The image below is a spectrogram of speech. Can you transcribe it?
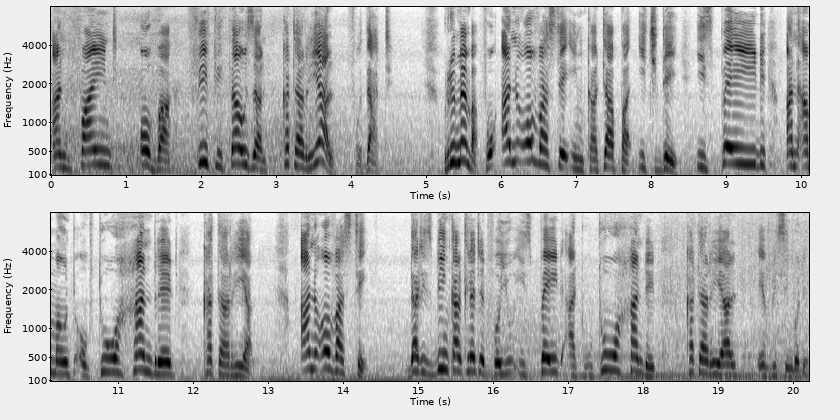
and fined over 50,000 Qatar riyal for that. Remember, for an overstay in Qatar per each day is paid an amount of 200 Qatar riyal. An overstay that is being calculated for you is paid at 200 Qatar every single day.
